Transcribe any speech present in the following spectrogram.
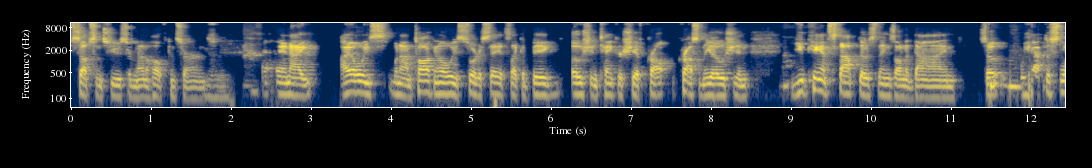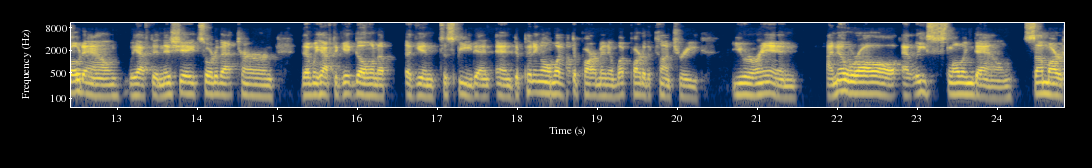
substance use or mental health concerns. Mhm. and I I always when I'm talking, I always sort of say it's like a big ocean tanker ship cro- crossing the ocean. You can't stop those things on a dime. So Mhm. we have to slow down. We have to initiate sort of that turn. Then we have to get going up again to speed. And and depending on what department and what part of the country you are in, I know we're all at least slowing down. Some are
